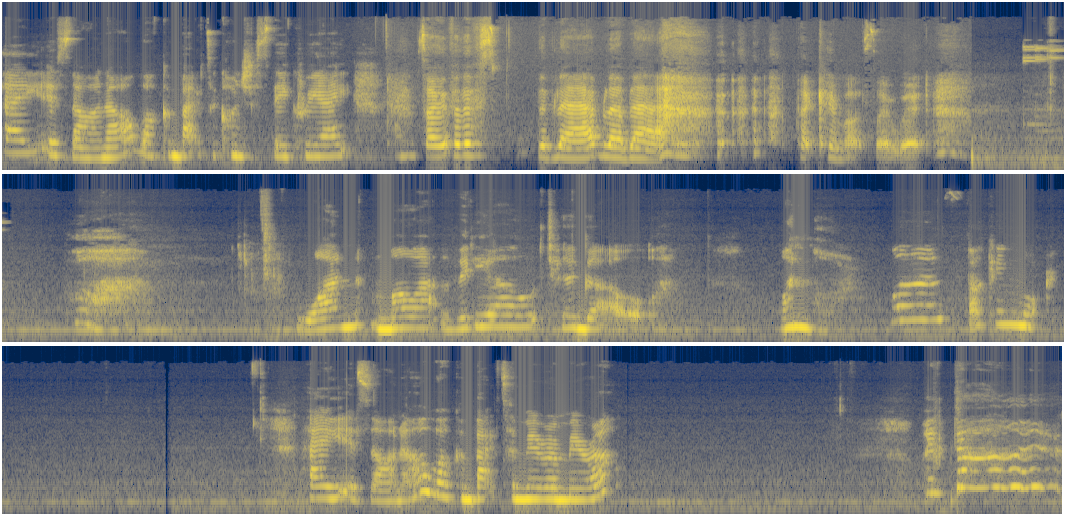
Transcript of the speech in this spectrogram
Hey, it's Xana. Welcome back to Consciously Create. So for this, the blah blah blah, that came out so weird. One more video to go. One more. One fucking more. Hey, it's Xana. Welcome back to Mirror Mirror. We're done.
